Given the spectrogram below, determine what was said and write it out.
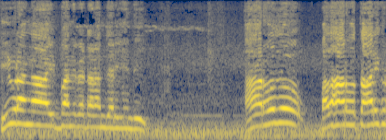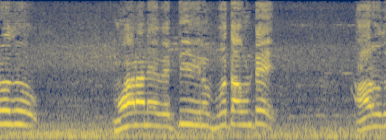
తీవ్రంగా ఇబ్బంది పెట్టడం జరిగింది. ఆ రోజు పదహారో తారీఖు రోజు మోహన్ అనే వ్యక్తి పోతా ఉంటే ఆ రోజు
